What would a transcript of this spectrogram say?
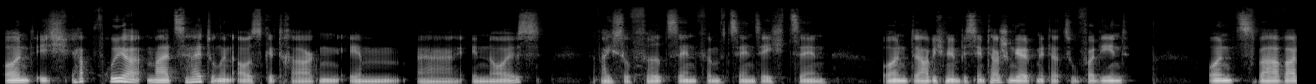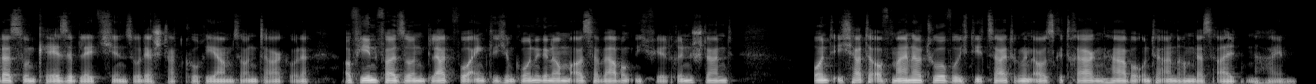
Und ich habe früher mal Zeitungen ausgetragen im, äh, in Neuss. Da war ich so 14, 15, 16. Und da habe ich mir ein bisschen Taschengeld mit dazu verdient. Und zwar war das so ein Käseblättchen, so der Stadtkurier am Sonntag oder auf jeden Fall so ein Blatt, wo eigentlich im Grunde genommen außer Werbung nicht viel drin stand. Und ich hatte auf meiner Tour, wo ich die Zeitungen ausgetragen habe, unter anderem das Altenheim.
